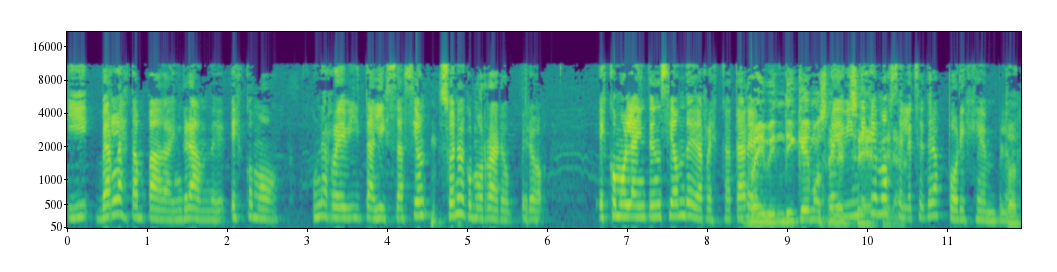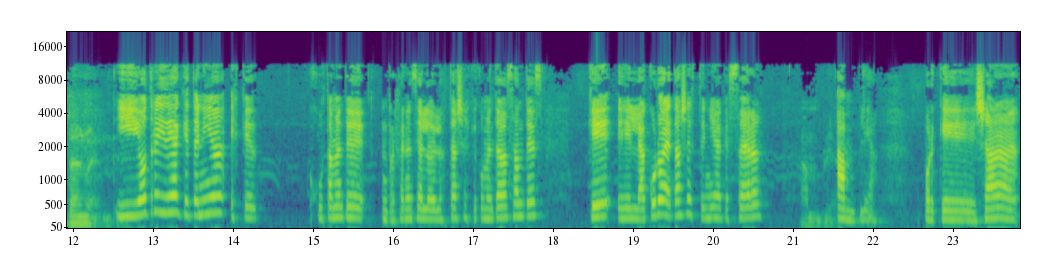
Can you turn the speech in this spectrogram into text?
y verla estampada en grande es como una revitalización, suena como raro, pero es como la intención de rescatar el, Reivindiquemos el reivindiquemos etcétera. el etcétera, por ejemplo. Totalmente. Y otra idea que tenía es que, justamente en referencia a lo de los talles que comentabas antes, que eh, la curva de talles tenía que ser Amplia. amplia, porque ya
